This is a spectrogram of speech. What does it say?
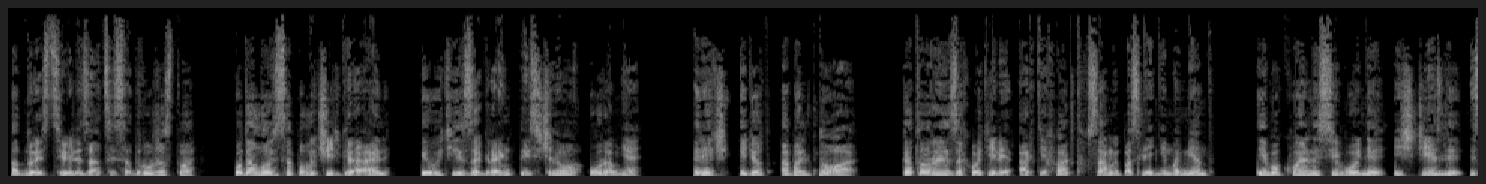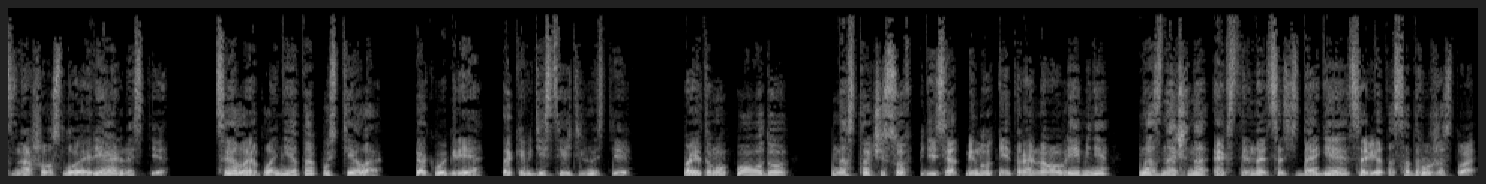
одной из цивилизаций Содружества удалось заполучить Грааль и уйти за грань тысячного уровня. Речь идет об Альтноа, которые захватили артефакт в самый последний момент и буквально сегодня исчезли из нашего слоя реальности. Целая планета опустела, как в игре, так и в действительности. По этому поводу на 100 часов 50 минут нейтрального времени назначено экстренное заседание Совета Содружества.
